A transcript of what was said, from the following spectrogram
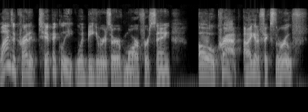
Lines of credit typically would be reserved more for saying, oh, crap, I got to fix the roof.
